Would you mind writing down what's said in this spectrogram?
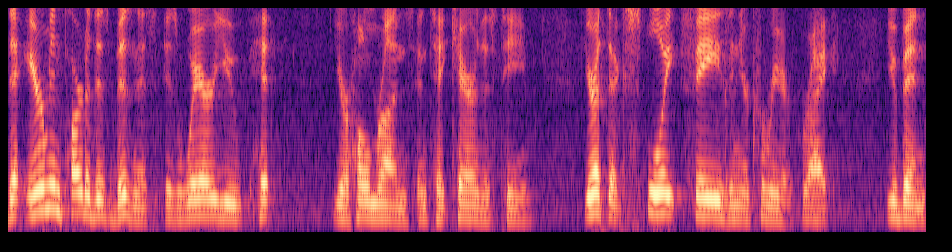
The airman part of this business is where you hit your home runs and take care of this team. You're at the exploit phase in your career, right? You've been,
